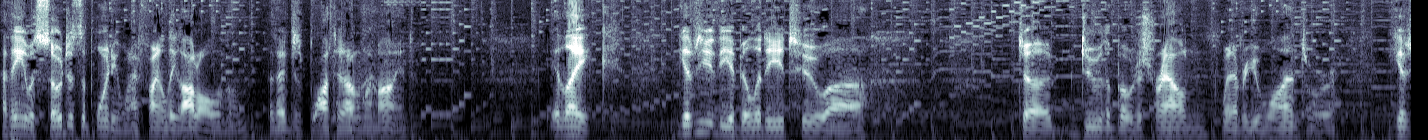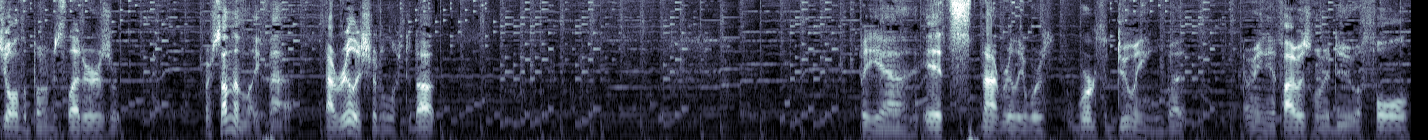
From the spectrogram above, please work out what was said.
I think it was so disappointing when I finally got all of them that I just blotted it out of my mind. It, like, gives you the ability to, uh, to do the bonus round whenever you want, or it gives you all the bonus letters, or, or something like that. I really should have looked it up. But yeah, it's not really worth worth doing. But I mean, if I was going to do a full,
